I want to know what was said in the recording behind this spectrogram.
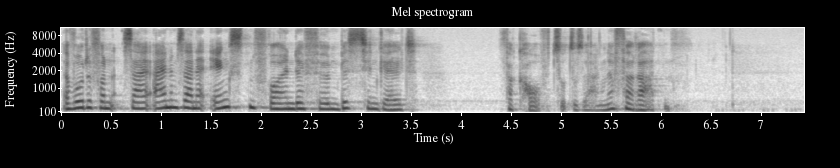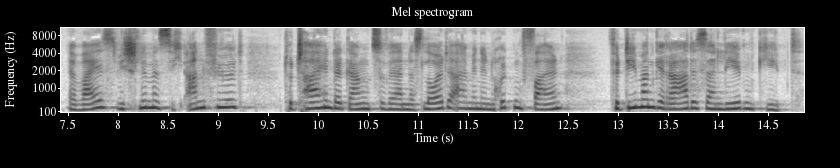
Er wurde von einem seiner engsten Freunde für ein bisschen Geld verkauft, sozusagen, ne, verraten. Er weiß, wie schlimm es sich anfühlt, total hintergangen zu werden, dass Leute einem in den Rücken fallen, für die man gerade sein Leben gibt.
